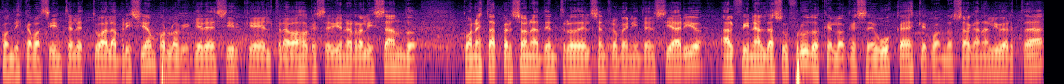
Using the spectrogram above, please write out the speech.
con discapacidad intelectual a prisión, por lo que quiere decir que el trabajo que se viene realizando con estas personas dentro del centro penitenciario al final da sus frutos, que lo que se busca es que cuando salgan a libertad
